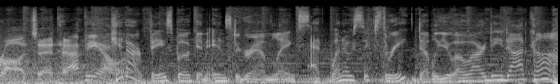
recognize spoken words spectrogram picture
Rods and Happy Hour. Hit our Facebook and Instagram links at 1063WORD.com.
